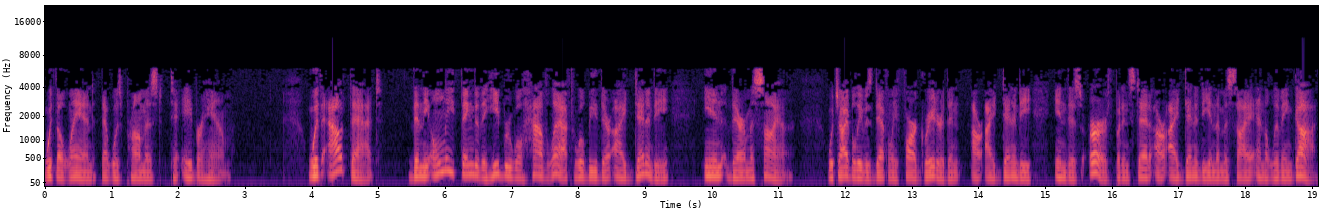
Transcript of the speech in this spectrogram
with the land that was promised to Abraham. Without that, then the only thing that the Hebrew will have left will be their identity in their Messiah which I believe is definitely far greater than our identity in this earth, but instead our identity in the Messiah and the living God.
